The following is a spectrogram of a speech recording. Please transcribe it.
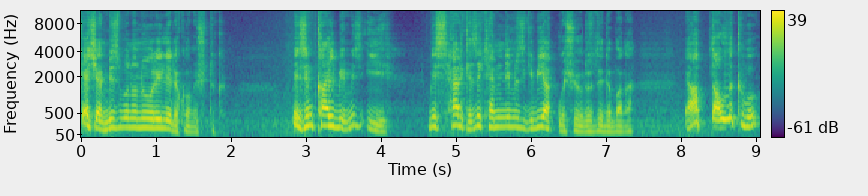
Geçen biz bunu Nuri ile konuştuk. Bizim kalbimiz iyi. Biz herkese kendimiz gibi yaklaşıyoruz dedi bana. E aptallık bu.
